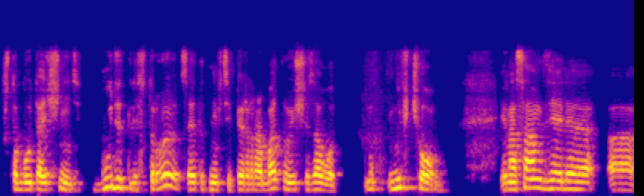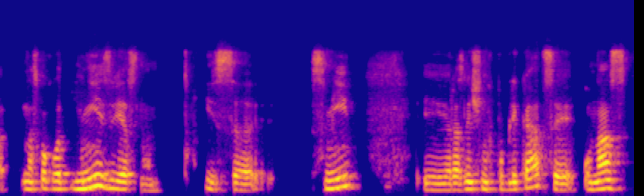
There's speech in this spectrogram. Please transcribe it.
чтобы уточнить, будет ли строиться этот нефтеперерабатывающий завод. Ну, ни в чем. И на самом деле, э, насколько вот мне известно, из э, СМИ и различных публикаций у нас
